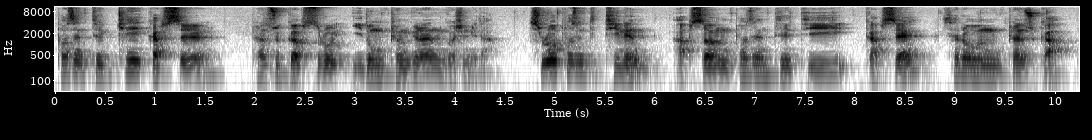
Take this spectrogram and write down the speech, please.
퍼센트 K 값을 변수 값으로 이동 평균한 것입니다. 슬로우 퍼센트 D는 앞선 퍼센트 D 값의 새로운 변수 값,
